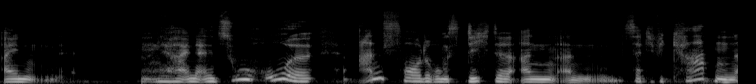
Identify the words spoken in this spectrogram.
ein, ja, eine, eine zu hohe Anforderungsdichte an, an Zertifikaten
